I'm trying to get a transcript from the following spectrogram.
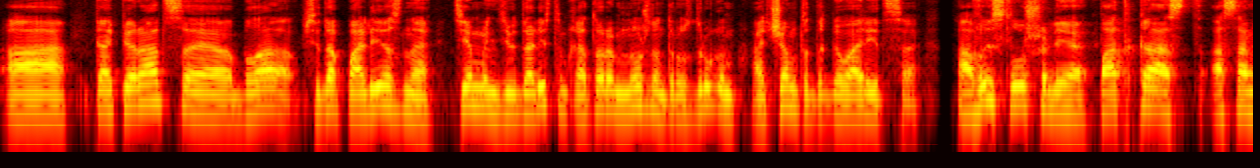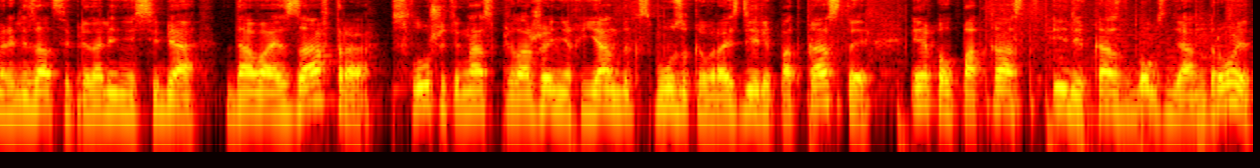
а кооперация была всегда полезна тем индивидуалистам, которым нужно друг с другом о чем-то договориться. А вы слушали подкаст о самореализации и преодолении себя «Давай завтра». Слушайте нас в приложениях Яндекс Музыка в разделе «Подкасты», Apple Podcast или CastBox для Android,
